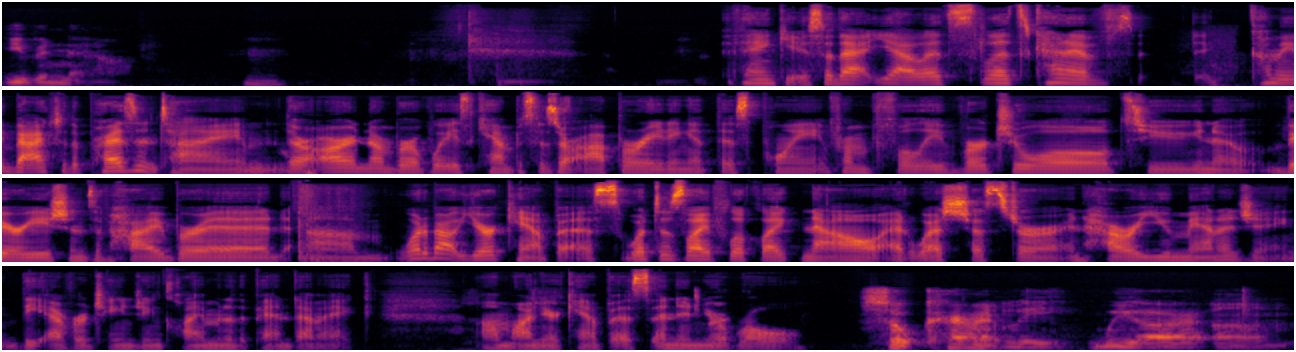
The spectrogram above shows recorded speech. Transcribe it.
even now. Hmm. Thank you. So that yeah, let's let's kind of coming back to the present time, there are a number of ways campuses are operating at this point, from fully virtual to you know variations of hybrid. Um, what about your campus? What does life look like now at West Chester, and how are you managing the ever changing climate of the pandemic um, on your campus and in your role? So currently, we are um,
